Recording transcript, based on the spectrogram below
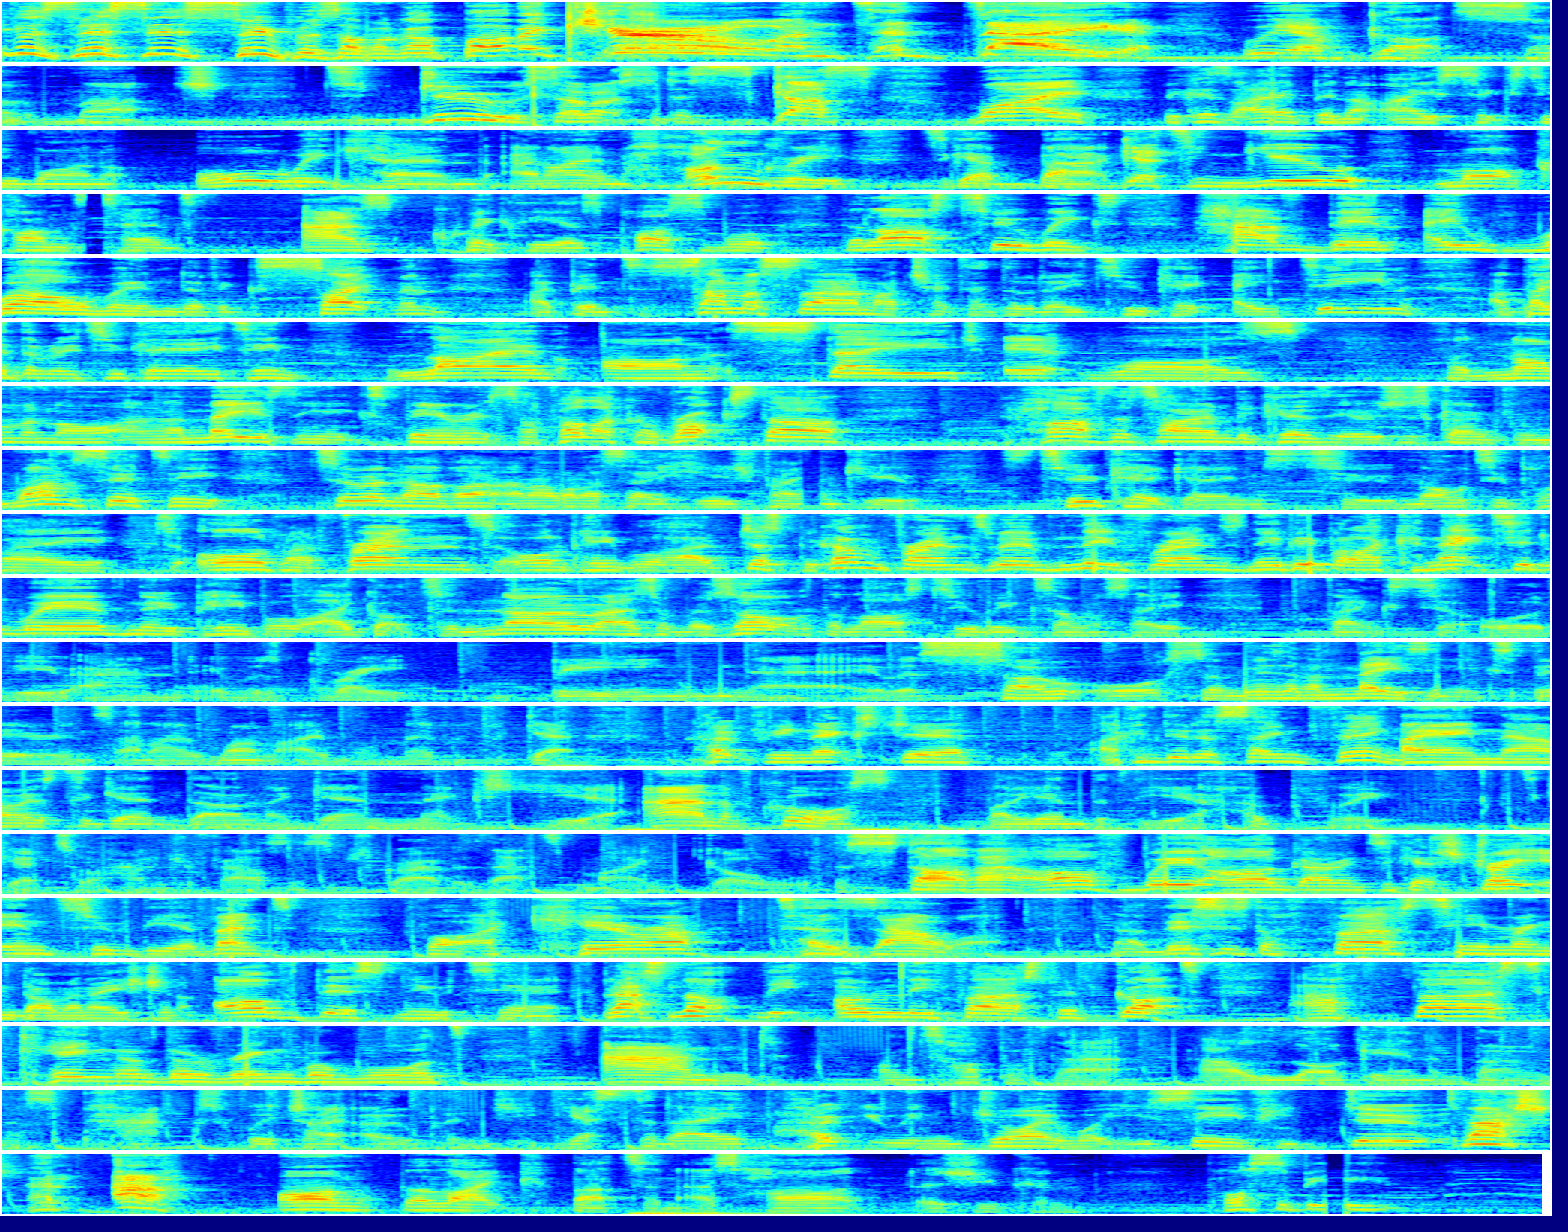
Believers, this is Super Zombie Barbecue, and today we have got so much to do, so much to discuss. Why? Because I have been at I-61 all weekend, and I am hungry to get back, getting you more content as quickly as possible. The last two weeks have been a whirlwind of excitement. I've been to SummerSlam, I checked out WWE 2K18, I played WWE 2K18 live on stage. It was phenomenal, and an amazing experience. I felt like a rock star half the time because it was just going from one city to another and I want to say a huge thank you to 2K Games, to Multiplay, to all of my friends, all the people I've just become friends with, new friends, new people I connected with, new people I got to know as a result of the last two weeks. I want to say thanks to all of you and it was great being there. It was so awesome. It was an amazing experience and I one I will never forget. Hopefully next year I can do the same thing. My aim now is to get done again next year. And of course, by the end of the year, hopefully, to get to 100,000 subscribers. That's my goal. To start that off, we are going to get straight into the event for Akira Tozawa. Now, this is the first Team Ring domination of this new tier. But that's not the only first. We've got our first King of the Ring rewards and on top of that, our login bonus packs, which I opened yesterday. I hope you enjoy what you see. If you do, smash an ah on the like button as hard as you can possibly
